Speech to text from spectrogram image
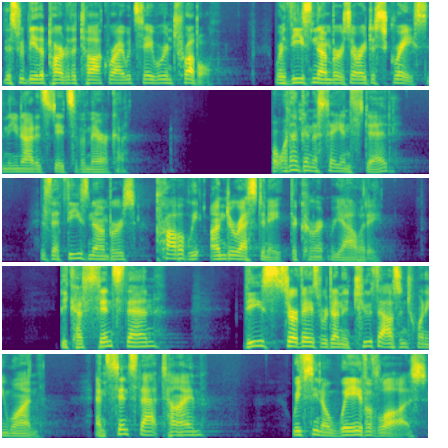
this would be the part of the talk where I would say we're in trouble, where these numbers are a disgrace in the United States of America. But what I'm going to say instead is that these numbers probably underestimate the current reality. Because since then, these surveys were done in 2021, and since that time, we've seen a wave of laws,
